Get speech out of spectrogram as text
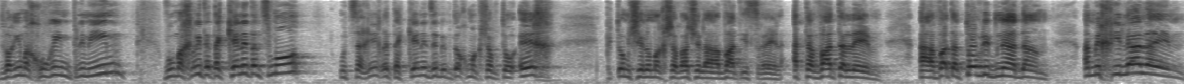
דברים עכורים פנימיים, והוא מחליט לתקן את עצמו, הוא צריך לתקן את זה בתוך מחשבתו. איך? פתאום שיהיה לו מחשבה של אהבת ישראל, הטבת הלב, אהבת הטוב לבני אדם, המכילה להם.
